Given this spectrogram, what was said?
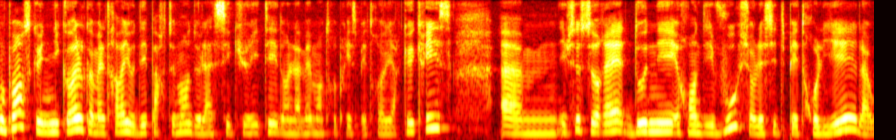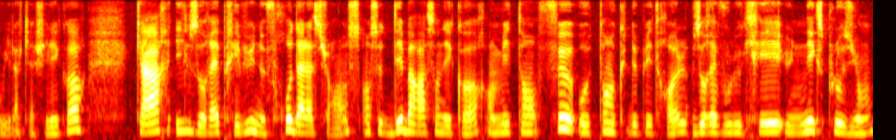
On pense que Nicole, comme elle travaille au département de la sécurité dans la même entreprise pétrolière que Chris, euh, il se serait donné rendez-vous sur le site pétrolier, là où il a caché les corps, car ils auraient prévu une fraude à l'assurance en se débarrassant des corps, en mettant feu au tank de pétrole. Ils auraient voulu créer une explosion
